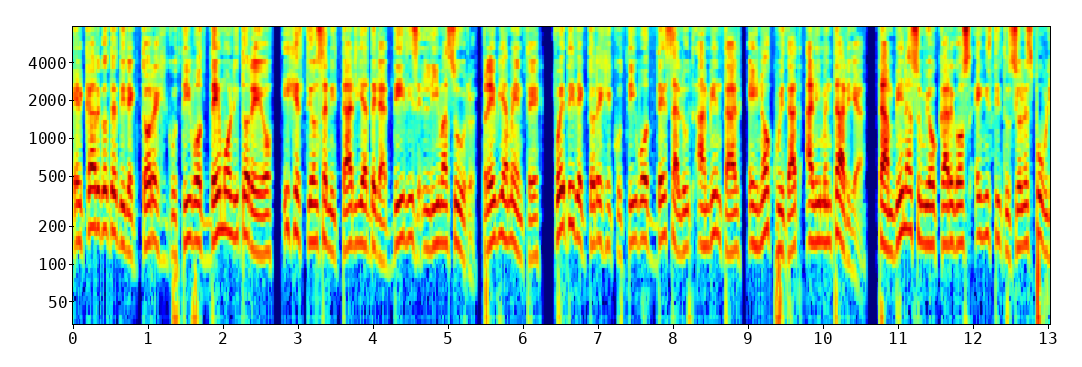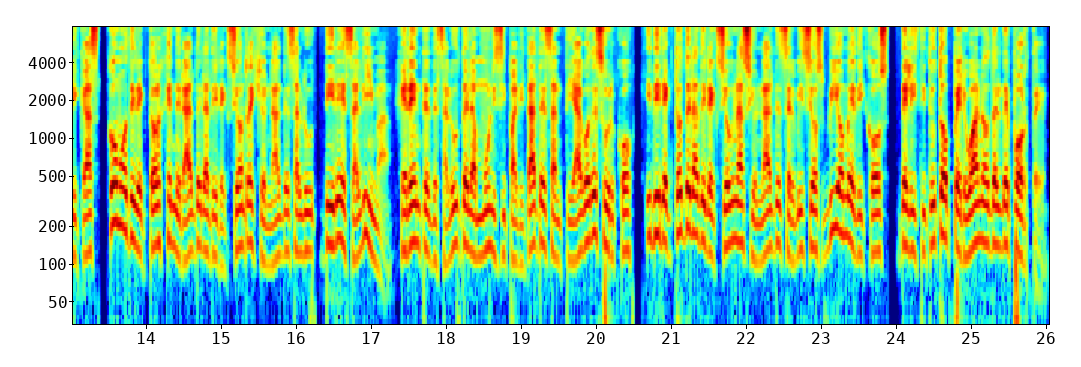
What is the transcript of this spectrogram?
el cargo de director ejecutivo de monitoreo y gestión sanitaria de la Diris Lima Sur. Previamente, fue director ejecutivo de salud ambiental e inocuidad alimentaria. También asumió cargos en instituciones públicas como director general de la Dirección Regional de Salud Diresa Lima, gerente de salud de la Municipalidad de Santiago de Surco y director de la Dirección Nacional de Servicios Biomédicos del Instituto Peruano del Deporte.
